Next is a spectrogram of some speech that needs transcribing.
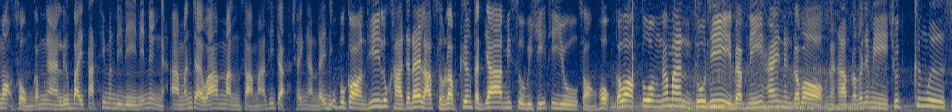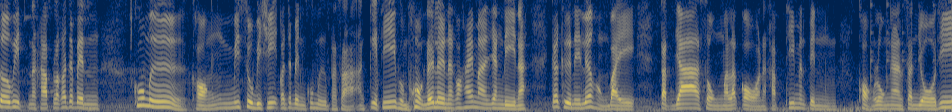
เหมาะสมกับงาน หรือใบตัดที่มันดีๆนิดนึงเนี่ยอ่ามั่นใจว่ามันสามารถที่จะใช้งานได้ดี อุปกรณ์ที่ลูกค้าจะได้รับสำหรับเครื่องตัดหญ้า Mitsubishi TU26 กระบอกตวงน้ำมัน 2T แบบนี้ให้ 1 กระบอกนะครับแล้วก็จะมีชุดเครื่องมือเซอร์วิสนะครับแล้วก็จะเป็น คู่มือของ Mitsubishi ก็จะเป็นคู่มือภาษาอังกฤษที่ผมบอกได้เลยนะเขาให้มาอย่างดีนะ ก็คือในเรื่องของใบตัดหญ้าทรงมะละกอนะครับ ที่มันเป็นของโรงงานซันโยที่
